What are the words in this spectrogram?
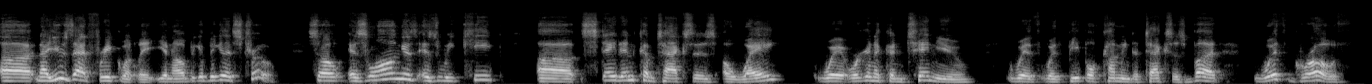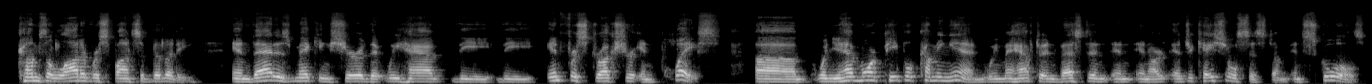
Uh, now use that frequently, you know, because, because it's true. So as long as as we keep uh, state income taxes away, we're, we're going to continue with with people coming to Texas. But with growth comes a lot of responsibility, and that is making sure that we have the the infrastructure in place. Um, when you have more people coming in, we may have to invest in, in, in our educational system, in schools,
